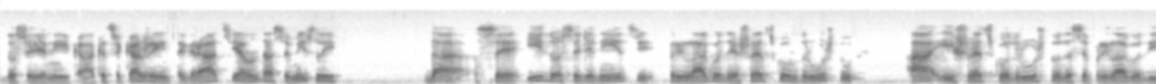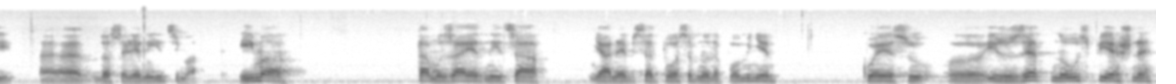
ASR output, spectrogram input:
doseljenika. A kad se kaže integracija, onda se misli da se i doseljenici prilagode švedskom društvu, a i švedsko društvo da se prilagodi e, doseljenicima. Ima tamo zajednica ja ne bi sad posebno da pominjem, koje su e, izuzetno uspješne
